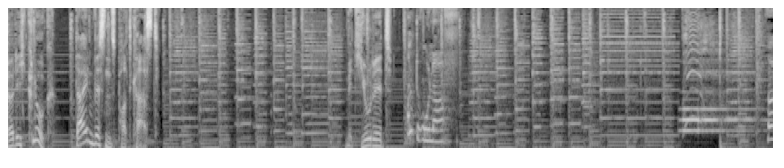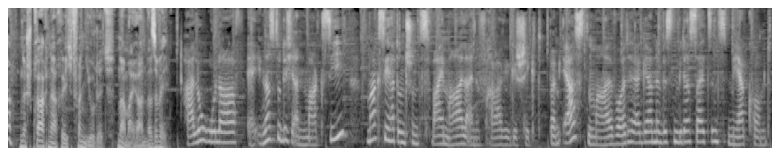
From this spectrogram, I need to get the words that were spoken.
Hör dich klug, dein Wissenspodcast. Mit Judith und Olaf. Ah, eine Sprachnachricht von Judith. Na, mal hören, was er will. Hallo Olaf, erinnerst du dich an Maxi? Maxi hat uns schon zweimal eine Frage geschickt. Beim ersten Mal wollte er gerne wissen, wie das Salz ins Meer kommt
